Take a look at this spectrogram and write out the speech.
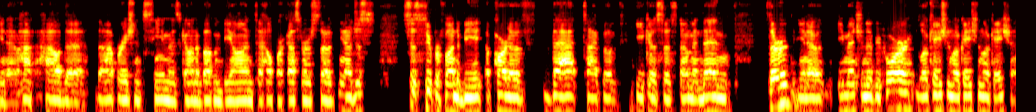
you know how, how the the operations team has gone above and beyond to help our customers so you know just it's just super fun to be a part of that type of ecosystem and then third you know you mentioned it before location location location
